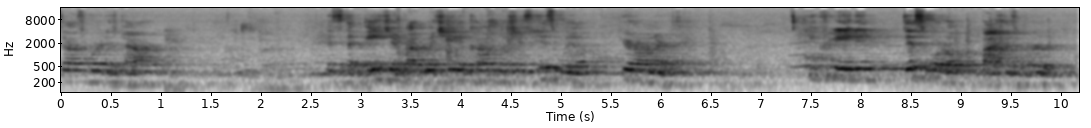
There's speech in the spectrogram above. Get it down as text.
God's word is powerful. It's the agent by which he accomplishes his will here on earth. He created this world by his word.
